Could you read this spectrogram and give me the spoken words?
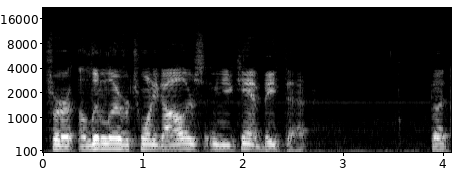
for a little over $20. I mean, you can't beat that. But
